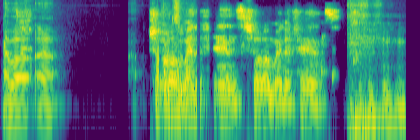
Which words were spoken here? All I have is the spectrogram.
Aber äh, Schaut auf meine Fans, schaut auf meine Fans.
